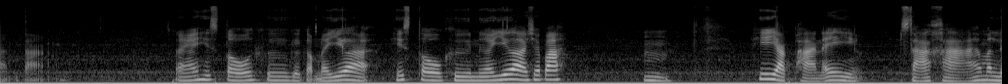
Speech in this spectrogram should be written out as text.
ต่างๆ แสดงว่า histo คือเกี่ยวกับเนื้อเยื่อ histo คือเนื้อเยื่อใช่ปะอืม พี่อยากผ่านไอ้สาขาให้มันเ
